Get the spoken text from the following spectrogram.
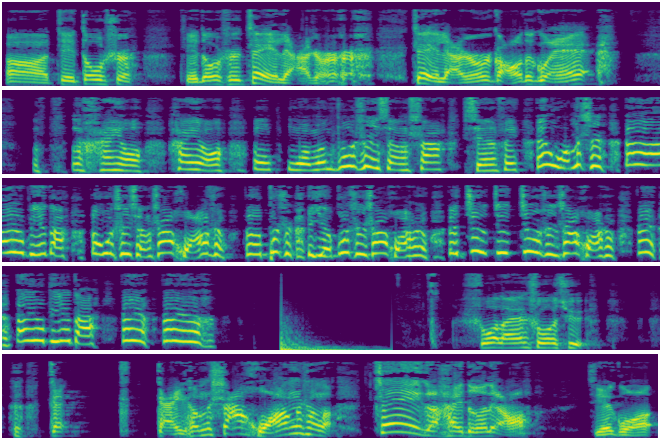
啊，这都是这都是这俩人这俩人搞的鬼。还有还有，我们不是想杀贤妃，哎，我们是，哎呦，别打，我是想杀皇上，呃，不是，也不是杀皇上，就就就是杀皇上，哎，哎呦，别打，哎呀，哎呀，说来说去，该改成杀皇上了，这个还得了？结果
